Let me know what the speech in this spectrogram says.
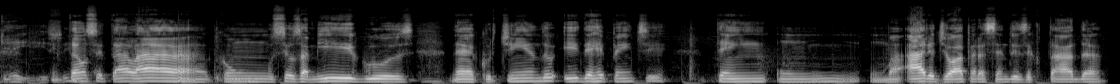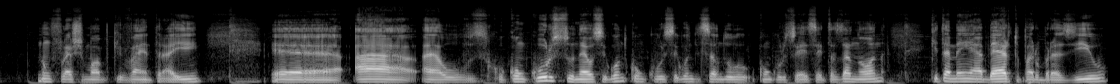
Que isso, hein? Então você tá lá com os seus amigos, né, curtindo e de repente tem um- uma área de ópera sendo executada num flash mob que vai entrar aí. É, a- a- os- o concurso, né, o segundo concurso, segunda edição do concurso Receitas da Nona, que também é aberto para o Brasil,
